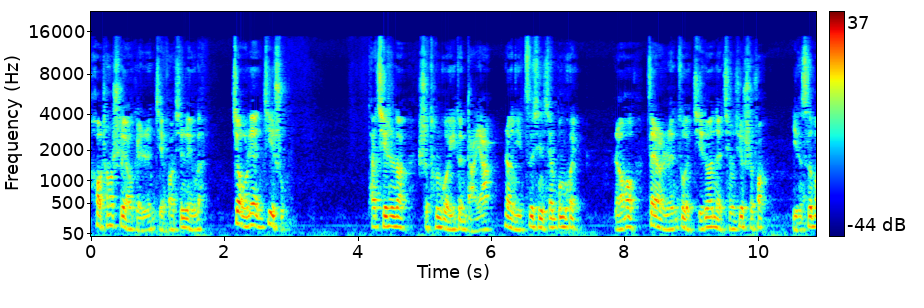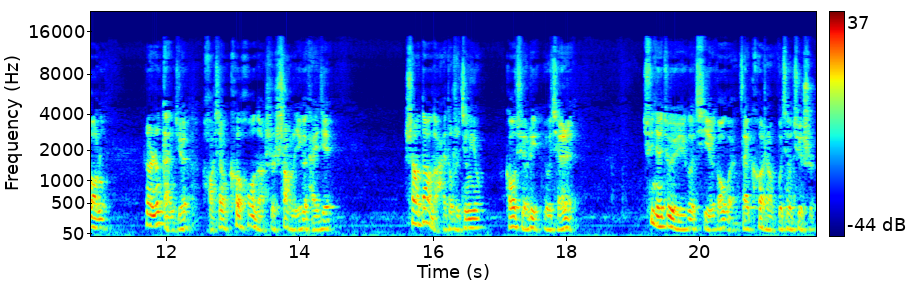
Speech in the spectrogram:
号称是要给人解放心灵的教练技术，它其实呢是通过一顿打压，让你自信先崩溃，然后再让人做极端的情绪释放、隐私暴露，让人感觉好像课后呢是上了一个台阶。上当的还都是精英、高学历、有钱人。去年就有一个企业高管在课上不幸去世。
